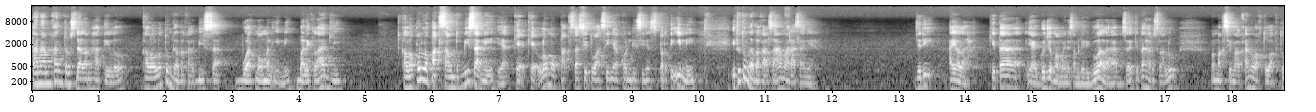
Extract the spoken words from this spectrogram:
tanamkan terus dalam hati lo kalau lo tuh nggak bakal bisa buat momen ini balik lagi kalaupun lo paksa untuk bisa nih ya kayak kayak lo mau paksa situasinya kondisinya seperti ini itu tuh nggak bakal sama rasanya jadi ayolah kita ya gue juga ngomongin sama diri gue lah maksudnya kita harus selalu memaksimalkan waktu-waktu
